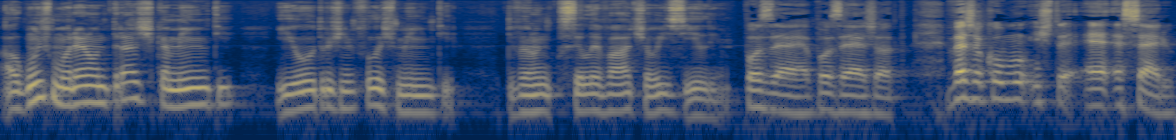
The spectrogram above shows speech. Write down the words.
Alguns morreram tragicamente e outros, infelizmente, tiveram que ser levados ao exílio. Pois é, pois é, Jota. Veja como isto é, é sério.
